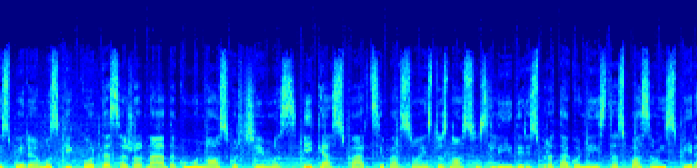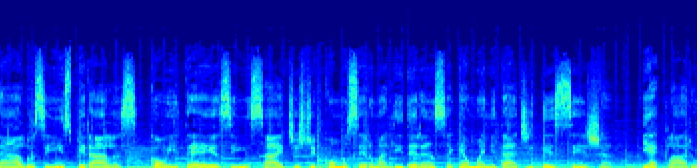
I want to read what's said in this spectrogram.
Esperamos que curta essa jornada como nós curtimos e que as participações dos nossos líderes protagonistas possam inspirá-los e inspirá-las com ideias e insights de como ser uma liderança que a humanidade deseja. E é claro,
